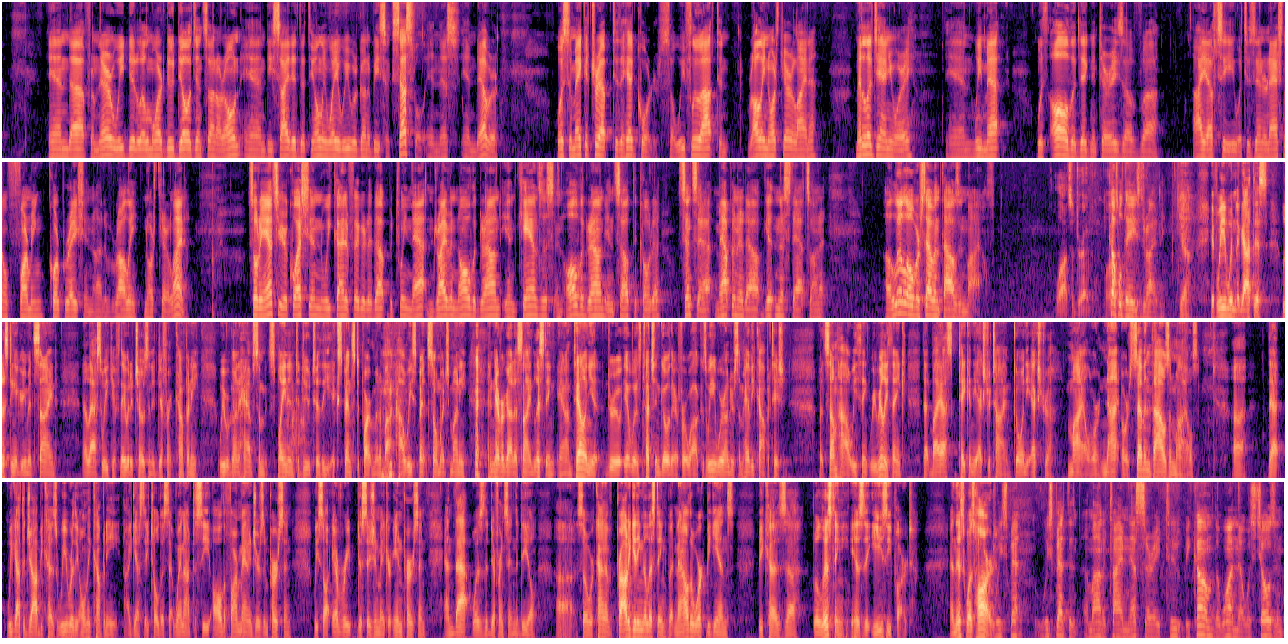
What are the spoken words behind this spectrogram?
And uh, from there, we did a little more due diligence on our own and decided that the only way we were going to be successful in this endeavor was to make a trip to the headquarters. So we flew out to Raleigh, North Carolina, middle of January, and we met with all the dignitaries of uh, IFC, which is International Farming Corporation out of Raleigh, North Carolina. So, to answer your question, we kind of figured it up between that and driving all the ground in Kansas and all the ground in South Dakota since that, mapping it out, getting the stats on it. A little over 7,000 miles. Lots of driving. A couple days driving. Yeah. If we wouldn't have got this listing agreement signed, uh, last week, if they would have chosen a different company, we were going to have some explaining to do to the expense department about how we spent so much money and never got a signed listing. And I'm telling you, Drew, it was touch and go there for a while because we were under some heavy competition. But somehow we think we really think that by us taking the extra time, going the extra mile or nine or seven thousand miles, uh, that we got the job because we were the only company, I guess they told us, that went out to see all the farm managers in person. We saw every decision maker in person, and that was the difference in the deal. Uh, so we're kind of proud of getting the listing, but now the work begins because uh, the listing is the easy part, and this was hard. We spent, we spent the amount of time necessary to become the one that was chosen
